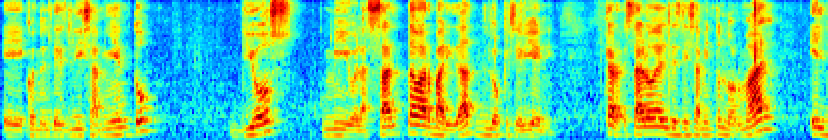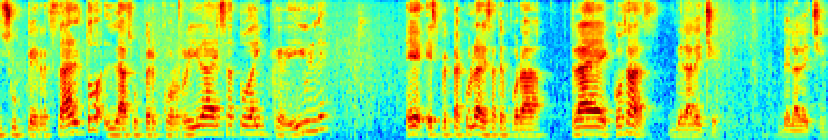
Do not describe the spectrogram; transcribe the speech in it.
eh, con el deslizamiento. Dios mío, la santa barbaridad lo que se viene. Claro, está lo del deslizamiento normal, el super salto, la super corrida esa toda increíble. Eh, espectacular esa temporada. Trae cosas de la leche. De la leche.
